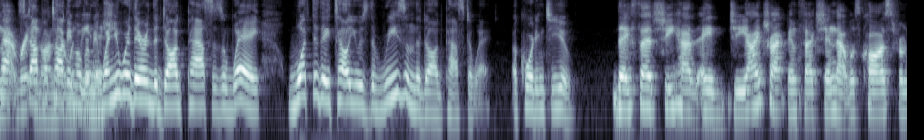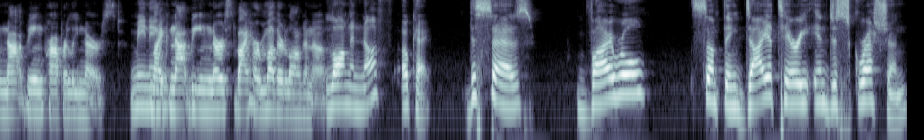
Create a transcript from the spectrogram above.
pass? Stop talking over me. When you were there and the dog passes away, what did they tell you is the reason the dog passed away, according to you? They said she had a GI tract infection that was caused from not being properly nursed. Meaning? Like not being nursed by her mother long enough. Long enough? Okay. This says viral something dietary indiscretion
